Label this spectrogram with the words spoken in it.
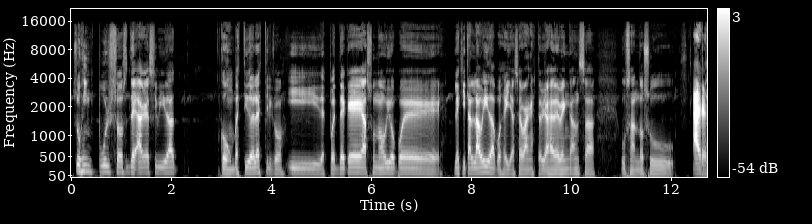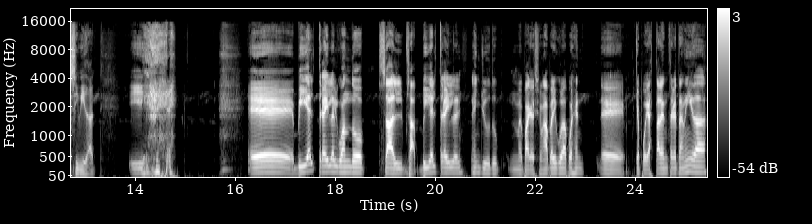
sus impulsos de agresividad con un vestido eléctrico. Y después de que a su novio, pues, le quitan la vida, pues ella se va en este viaje de venganza usando su agresividad. Y eh, vi el trailer cuando sal, vi el trailer en YouTube. Me pareció una película pues eh, que podía estar entretenida.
